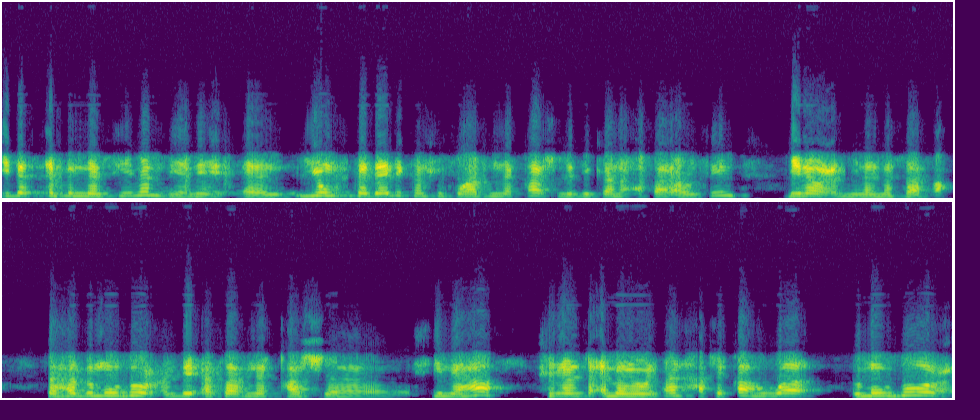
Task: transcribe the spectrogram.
إذا تأملنا الفيلم يعني آه، اليوم كذلك كنشوفوا هذا النقاش الذي كان أثاره الفيلم بنوع من المسافة. فهذا الموضوع اللي أثار نقاش آه، حينها. حين نتأمله الآن. حقيقة هو الموضوع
